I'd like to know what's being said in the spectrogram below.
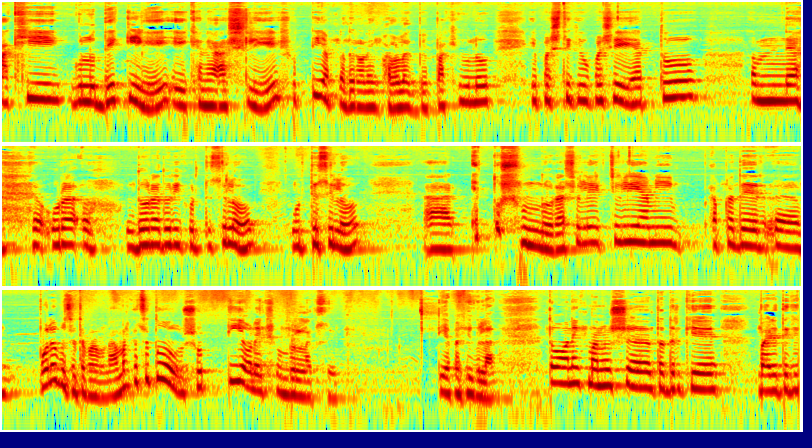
পাখিগুলো দেখলে এখানে আসলে সত্যি আপনাদের অনেক ভালো লাগবে। পাখিগুলো এপাশ থেকে ওপাশে এত ওরা দৌড়াদৌড়ি করতেছিল উঠতেছিল আর এত সুন্দর। আসলে অ্যাকচুয়ালি আমি আপনাদের বলে বোঝাতে পারব না। আমার কাছে তো সত্যি অনেক সুন্দর লাগছে টিয়া পাখিগুলা। তো অনেক মানুষ তাদেরকে বাইরে থেকে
